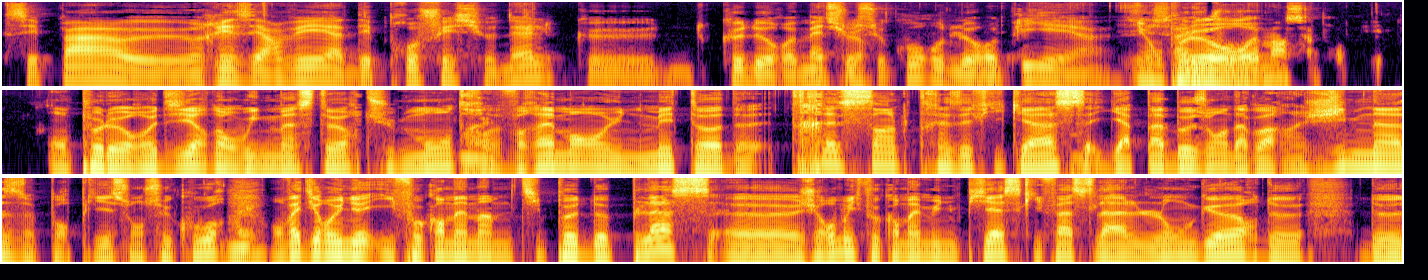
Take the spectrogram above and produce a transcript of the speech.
C'est pas euh, réservé à des professionnels que, que de remettre le secours ou de le replier. Hein. Et on peut le vraiment s'approprier on peut le redire, dans Wingmaster, tu montres vraiment une méthode très simple, très efficace. Il n'y a pas besoin d'avoir un gymnase pour plier son secours. On va dire une, il faut quand même un petit peu de place. Euh, Jérôme, il faut quand même une pièce qui fasse la longueur de, de,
